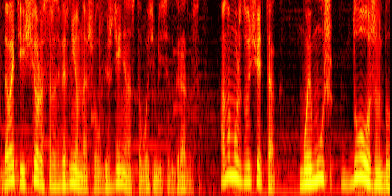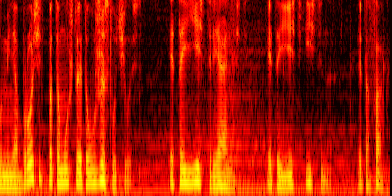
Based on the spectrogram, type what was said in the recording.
давайте еще раз развернем наше убеждение на 180 градусов. Оно может звучать так. Мой муж должен был меня бросить, потому что это уже случилось. Это и есть реальность. Это и есть истина. Это факт.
